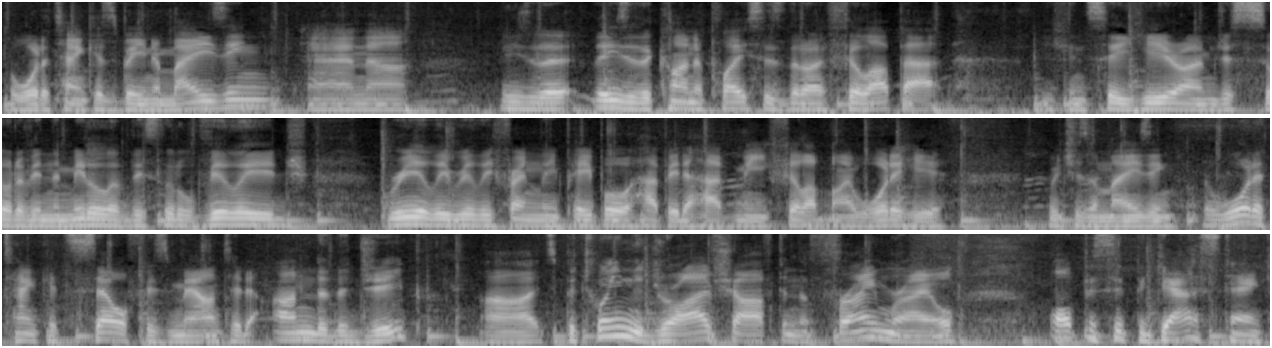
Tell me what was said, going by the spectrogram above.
The water tank has been amazing, and uh, these, are the, these are the kind of places that I fill up at. You can see here I'm just sort of in the middle of this little village, really, really friendly people, happy to have me fill up my water here which is amazing. The water tank itself is mounted under the Jeep. Uh, it's between the drive shaft and the frame rail opposite the gas tank.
